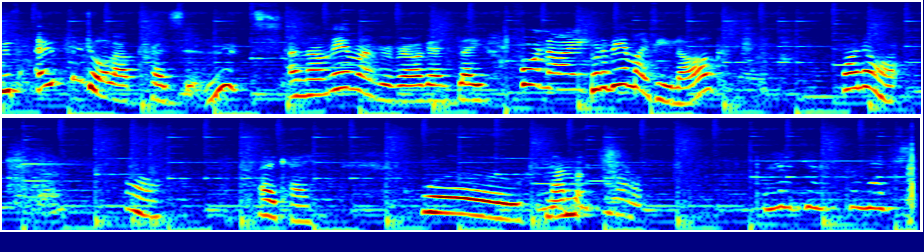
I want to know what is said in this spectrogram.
We've opened all our presents, and now me and my brother are going to play Fortnite. You want to be in my vlog? Why not? Oh, okay. Whoa, my mu- Bluetooth connection.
